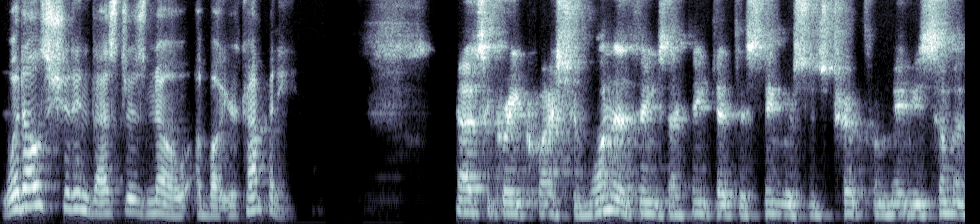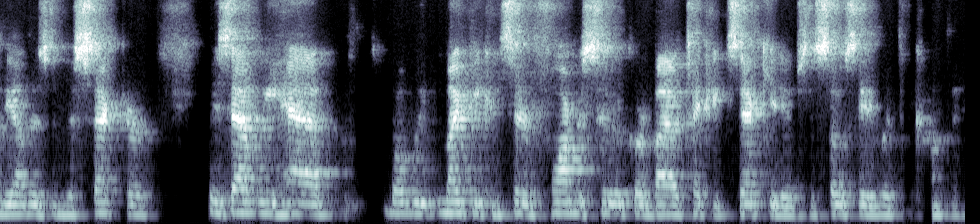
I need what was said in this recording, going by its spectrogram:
What else should investors know about your company? That's a great question. One of the things I think that distinguishes Tryp from maybe some of the others in the sector is that we have what we might be considered pharmaceutical or biotech executives associated with the company.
